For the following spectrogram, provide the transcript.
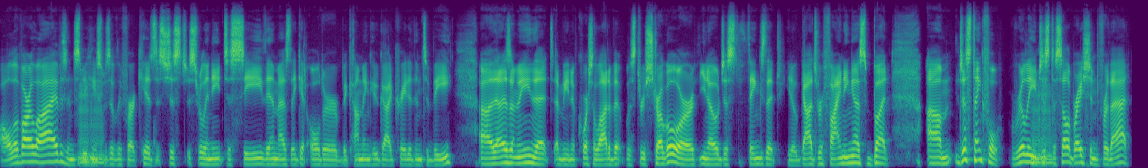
all of our lives. And speaking Mhm. specifically for our kids, it's just it's really neat to see them as they get older, becoming who God created them to be. Uh, that doesn't mean that. I mean, of course, a lot of it was through struggle or you know just things that you know God's refining us. But um, just thankful, really, Mm-hmm. just a celebration for that.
